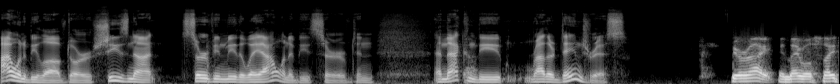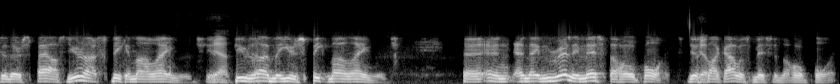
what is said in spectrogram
I want to be loved, or she's not serving me the way I want to be served, and and that can be rather dangerous. You're right, and they will say to their spouse, "You're not speaking my language. You yeah. If you love me, you speak my language." Uh, and and they really miss the whole point, just yep. like I was missing the whole point.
